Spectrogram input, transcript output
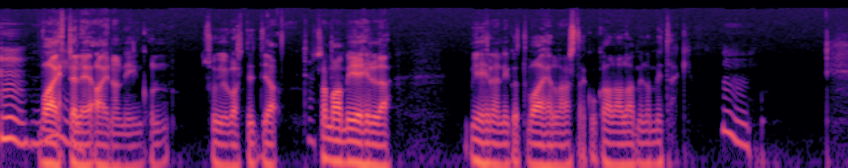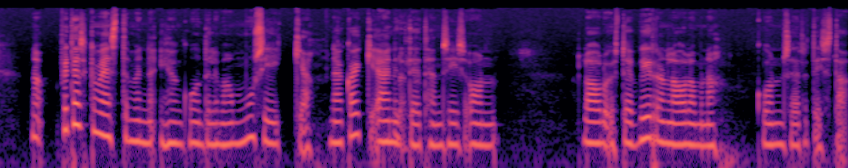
mm. vaihtelee niin. aina niin kuin sujuvasti ja sama miehillä, miehillä niin kuin, että vaihdellaan sitä, kuka laulaa milloin mitäkin. Mm. No, pitäisikö meistä mennä ihan kuuntelemaan musiikkia? Nämä kaikki äänitteethän siis on lauluyhteen virran laulamana konsertista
